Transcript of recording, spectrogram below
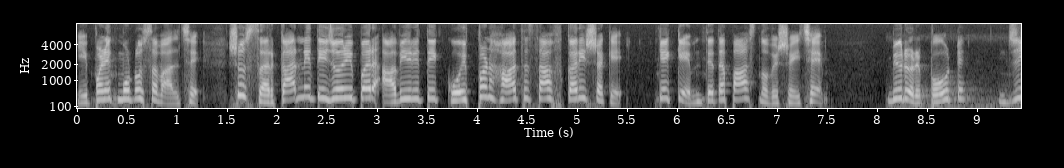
એ પણ એક મોટો સવાલ છે. શું સરકારની તિજોરી પર આવી રીતે કોઈ પણ હાથ સાફ કરી શકે? કે કેમ? તે તપાસનો વિષય છે. બ્યુરો રિપોર્ટ જી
